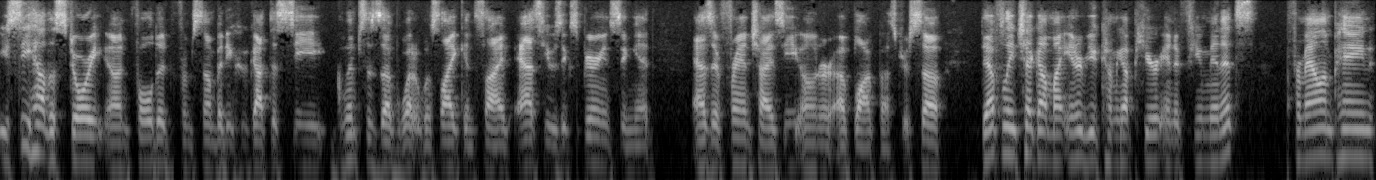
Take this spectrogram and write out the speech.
you see how the story unfolded from somebody who got to see glimpses of what it was like inside as he was experiencing it as a franchisee owner of Blockbuster. So definitely check out my interview coming up here in a few minutes from Alan Payne,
